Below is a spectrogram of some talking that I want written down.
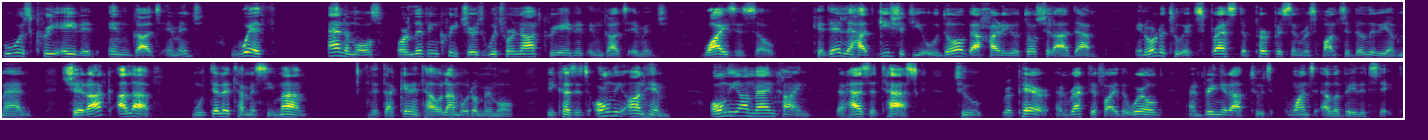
who was created in God's image, with animals or living creatures which were not created in God's image. Why is this so? כדי להדגיש את ייעודו ואחריותו של האדם, in order to express the purpose and responsibility of man, שרק עליו מוטלת המשימה לתקן את העולם ורוממו, because it's only on him, only on mankind, that has the task to repair and rectify the world and bring it up to its once elevated state.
